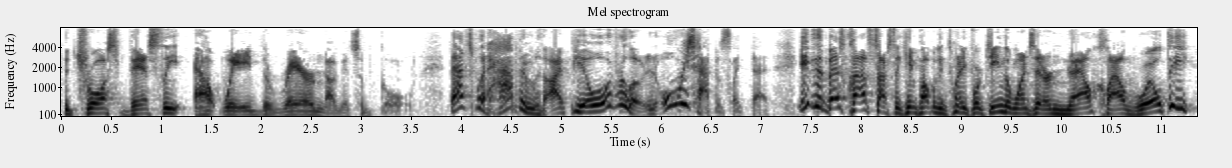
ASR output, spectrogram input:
The dross vastly outweighed the rare nuggets of gold. That's what happened with IPO overload. It always happens like that. Even the best cloud stocks that came public in 2014, the ones that are now cloud royalty,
